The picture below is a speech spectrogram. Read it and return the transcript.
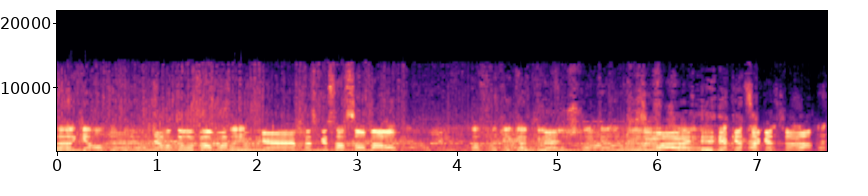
euh, Euh, 40 euros par mois. 40 euros par mois, Oui. donc presque 500 par an. Bah, faites les calculs, Ouais. 12 fois 4. 12 mois, ça, ouais. 480.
